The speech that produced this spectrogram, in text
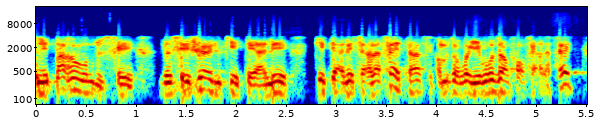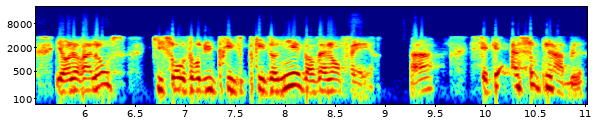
les parents de ces, de ces jeunes qui étaient allés, qui étaient allés faire la fête, hein, c'est comme vous envoyez vos enfants faire la fête, et on leur annonce qu'ils sont aujourd'hui pris, prisonniers dans un enfer. Hein. C'était insoutenable.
